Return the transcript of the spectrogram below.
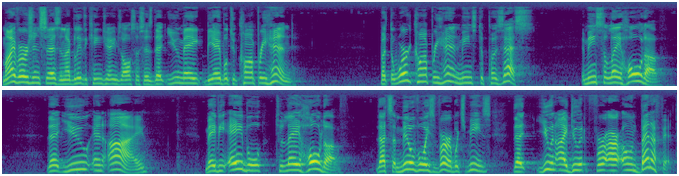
my version says, and I believe the King James also says, that you may be able to comprehend. But the word comprehend means to possess, it means to lay hold of. That you and I may be able to lay hold of. That's a middle voice verb, which means that you and I do it for our own benefit,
